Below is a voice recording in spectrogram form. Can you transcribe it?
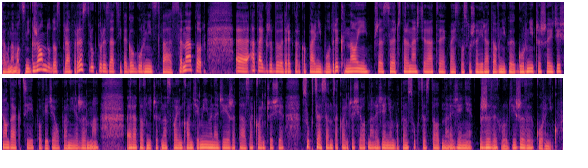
pełnomocnik rządu do spraw restrukturyzacji tego górnictwa, senator, e, a także były dyrektor kopalni Budryk. No i przez 14 lat, jak Państwo słyszeli, ratownik górniczy, 60 akcji, powiedział pan Jerzy, ma ratowniczych na swoim koncie. Miejmy nadzieję, że ta zakończy się sukcesem, zakończy się odnalezieniem, bo ten sukces to odnalezienie żywych ludzi, żywych górników.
